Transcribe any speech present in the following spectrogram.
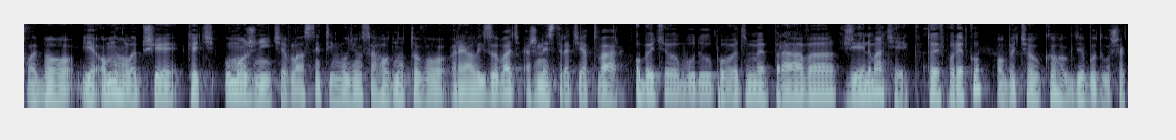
Lebo je o mnoho lepšie, keď umožníte vlastne tým ľuďom sa hodnotovo realizovať a že nestratia tvár. Obeťou budú, povedzme, práva žien matiek. To je v poriadku? Obeťou koho, kde budú? Však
